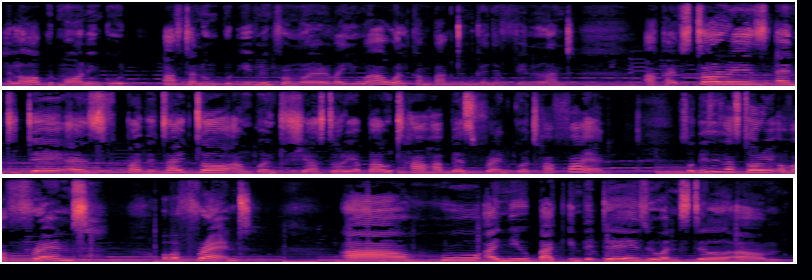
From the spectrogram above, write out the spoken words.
Hello, good morning, good afternoon, good evening from wherever you are. Welcome back to Mkenya Finland Archive Stories. And today, as per the title, I'm going to share a story about how her best friend got her fired. So, this is a story of a friend, of a friend uh, who I knew back in the days. We were still um,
